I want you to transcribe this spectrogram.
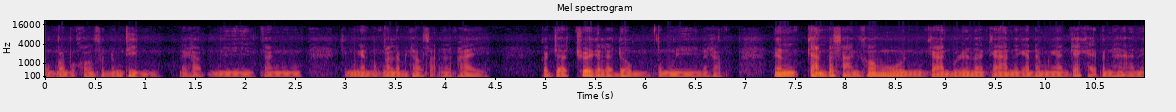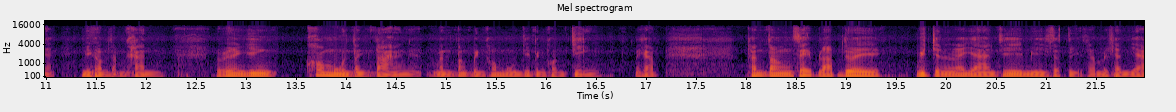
องค์กรปกครองส่วนท้องถิ่นนะครับ มีทางสำนักงานป้องกันและบรรเทาสาธารณภัย ก็จะช่วยกันระดมตรงนี้นะครับเพราะฉะนั้นการประสานข้อมูล การบูรณาการในการทำงานแก้ไขปัญหาเนี่ยมีความสำคัญโดยเฉพาะอย่างยิ่งข้อมูลต่างๆเนี่ยมันต้องเป็นข้อมูลที่เป็นความจริงนะครับ ท่านต้องเสพรับด้วยวิจารณญาณที่มีสติสัมปชัญญะ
